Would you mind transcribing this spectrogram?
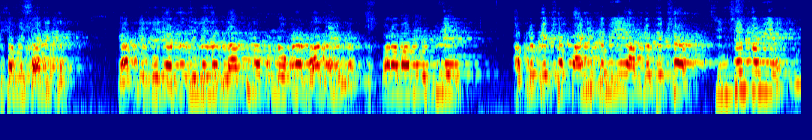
जसं मी सांगितलं की आपल्या शेजारचा जिल्हा जर लातूर आपण डोकळ्यात भाग आहे. उस्मानाबाद आहे बीड आपल्यापेक्षा पाणी कमी आहे आपल्यापेक्षा सिंचन कमी आहे.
